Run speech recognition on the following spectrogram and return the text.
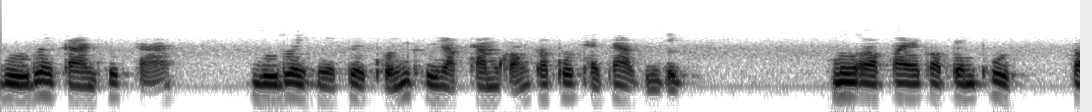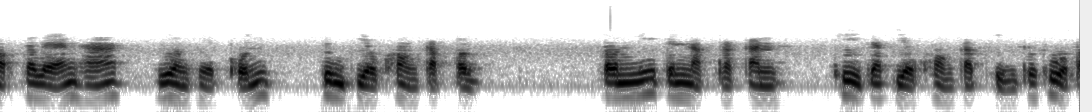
อยู่ด้วยการศึกษา อยู่ด้วยเหตุด้วยผลคือหลักธรรมของพระพุทธเจ้าจริงๆมือออกไปก็เป็นผู้สอบแสวงหาเรื่องเหตุผลซึ่งเกี่ยวข้องกับตน ตนนี้เป็นหลักประกันที่จะเกี่ยวข้องกับสิ่งทั่วๆไป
